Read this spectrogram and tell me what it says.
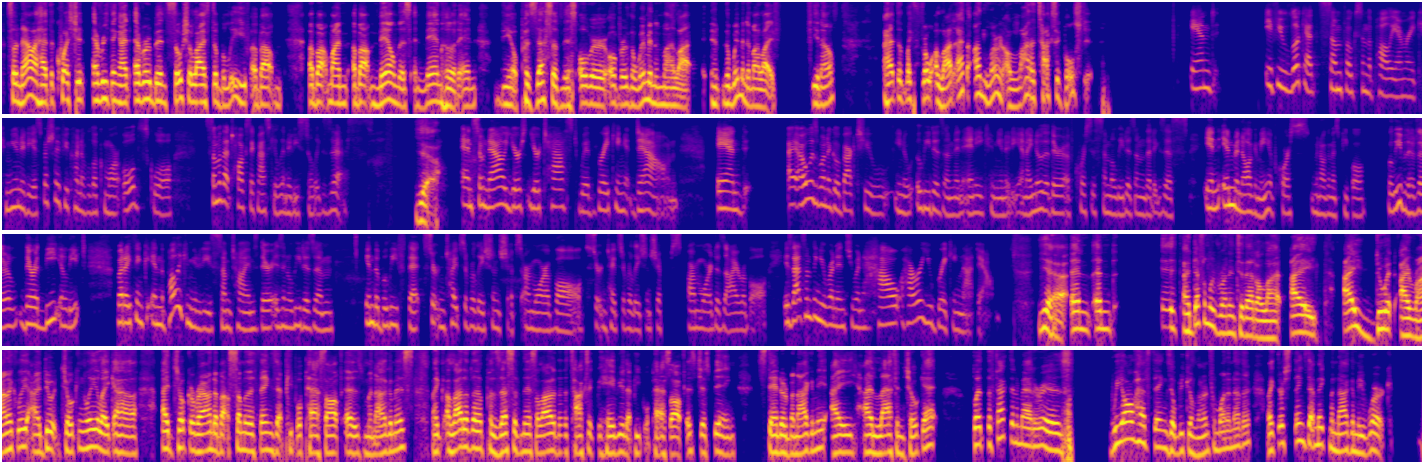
So now I had to question everything I'd ever been socialized to believe about about my about maleness and manhood and you know possessiveness over over the women in my life the women in my life. You know, I had to like throw a lot. I had to unlearn a lot of toxic bullshit. And if you look at some folks in the polyamory community, especially if you kind of look more old school, some of that toxic masculinity still exists. Yeah and so now you're you're tasked with breaking it down and I always want to go back to, you know, elitism in any community. And I know that there, of course, is some elitism that exists in, in monogamy. Of course, monogamous people believe that they're, they're the elite. But I think in the poly communities, sometimes there is an elitism in the belief that certain types of relationships are more evolved certain types of relationships are more desirable is that something you run into and how how are you breaking that down yeah and and it, I definitely run into that a lot. I I do it ironically. I do it jokingly. Like uh, I joke around about some of the things that people pass off as monogamous. Like a lot of the possessiveness, a lot of the toxic behavior that people pass off as just being standard monogamy. I I laugh and joke at. But the fact of the matter is, we all have things that we can learn from one another. Like there's things that make monogamy work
